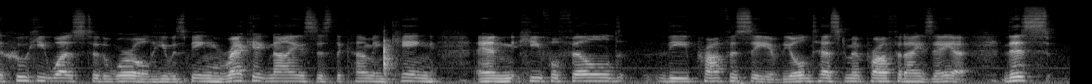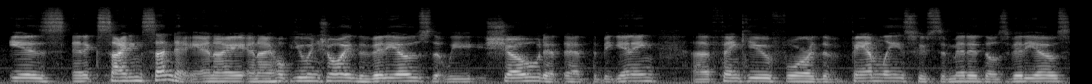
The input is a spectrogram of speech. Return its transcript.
who he was to the world. He was being recognized as the coming king, and he fulfilled the prophecy of the Old Testament prophet Isaiah. This is an exciting Sunday, and I and I hope you enjoyed the videos that we showed at, at the beginning. Uh, thank you for the families who submitted those videos.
